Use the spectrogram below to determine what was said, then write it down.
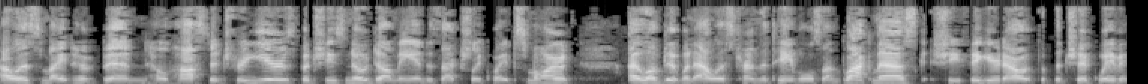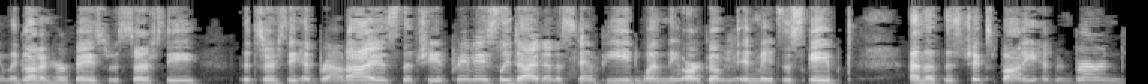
Alice might have been held hostage for years, but she's no dummy and is actually quite smart. I loved it when Alice turned the tables on Black Mask. She figured out that the chick waving the gun in her face was Circe, that Circe had brown eyes, that she had previously died in a stampede when the Arkham inmates escaped, and that this chick's body had been burned.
